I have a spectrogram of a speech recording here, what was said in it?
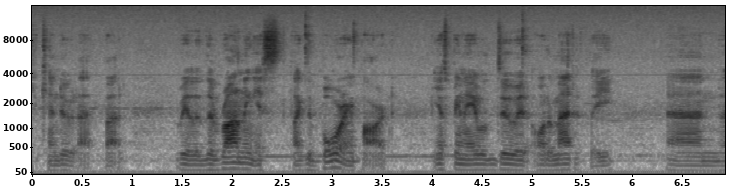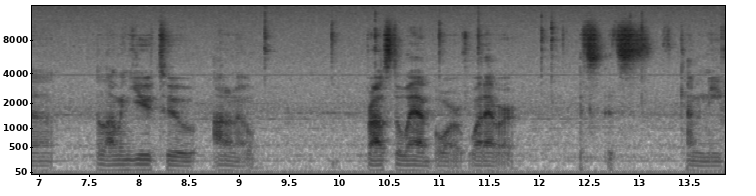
you can do that but really the running is like the boring part just being able to do it automatically and uh, allowing you to I don't know browse the web or whatever. It's it's kind of neat.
